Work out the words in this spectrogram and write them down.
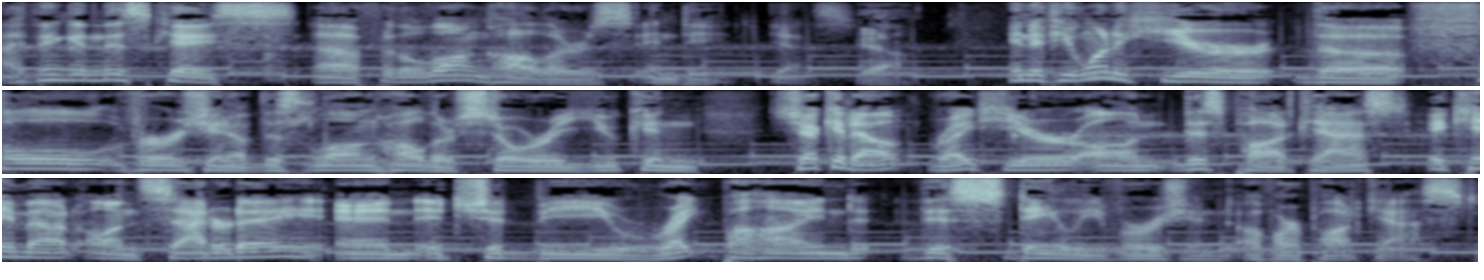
I think in this case, uh, for the long haulers, indeed, yes. Yeah. And if you want to hear the full version of this long hauler story, you can check it out right here on this podcast. It came out on Saturday, and it should be right behind this daily version of our podcast.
